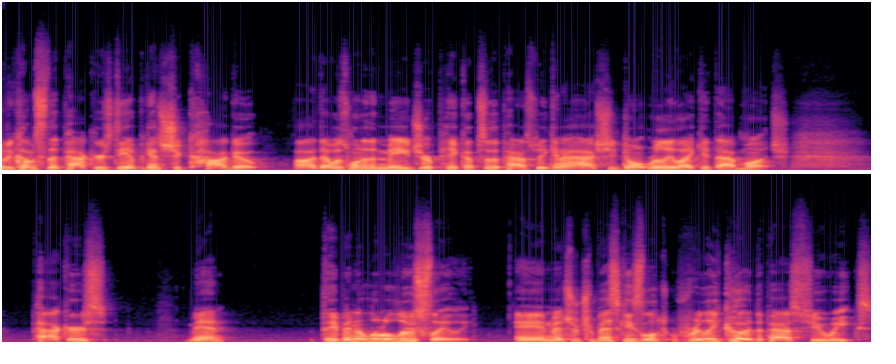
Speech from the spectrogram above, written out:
When it comes to the Packers D up against Chicago, uh, that was one of the major pickups of the past week, and I actually don't really like it that much. Packers, man, they've been a little loose lately. And Mitchell Trubisky's looked really good the past few weeks.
